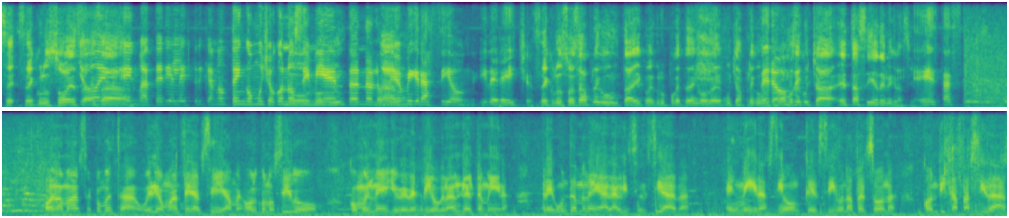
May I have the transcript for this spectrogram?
Se, se cruzó esa... Yo en- esa- en, materia eléctrica no tengo mucho no, conocimiento, no, lo nada. mío es migración y derechos. Se cruzó esa pregunta y con el grupo que tengo de muchas preguntas. Pero Vamos a escuchar. Esta sí es de migración. Estas Hola Marce, ¿cómo está? William Marte García, mejor conocido como el medio desde Río Grande, Altamira. Pregúntame a la licenciada en migración que si una persona con discapacidad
